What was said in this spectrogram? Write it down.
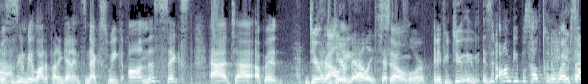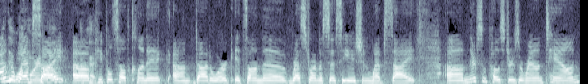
Well, this is going to be a lot of fun. Again, it's next week on the 6th at uh, up at Deer Valley. Deer Valley, second So- floor. And if you do, is it on People's Health Clinic website? It's if on the website, um, Okay. peopleshealthclinic.org. It's on the Restaurant Association website. Um, there's some posters around town.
